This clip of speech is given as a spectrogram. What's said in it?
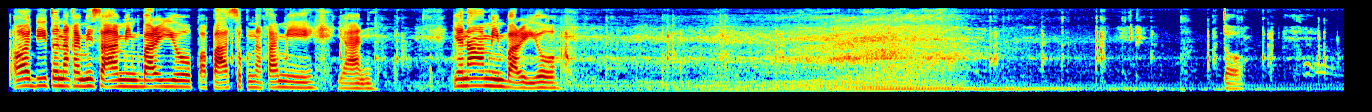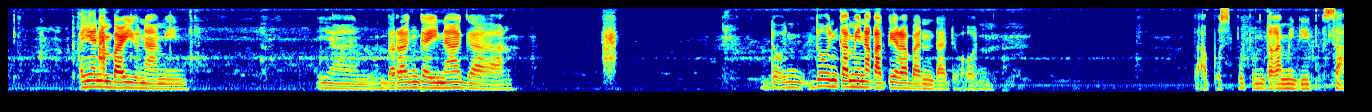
Oh, dito na kami sa aming baryo. Papasok na kami. Yan. Yan ang aming baryo. Ito. Ayan ang baryo namin. Ayan. Barangay Naga. Doon, doon kami nakatira banda doon. Tapos pupunta kami dito sa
